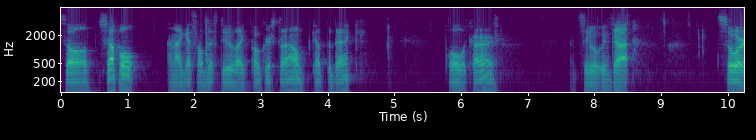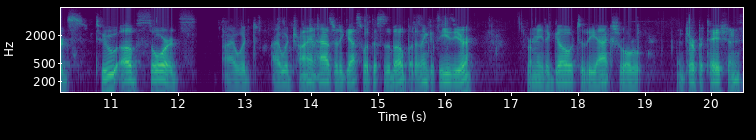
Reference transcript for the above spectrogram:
So I'll shuffle, and I guess I'll just do like poker style, cut the deck, pull the card, and see what we've got. Swords, two of swords. I would I would try and hazard a guess what this is about, but I think it's easier for me to go to the actual interpretation.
